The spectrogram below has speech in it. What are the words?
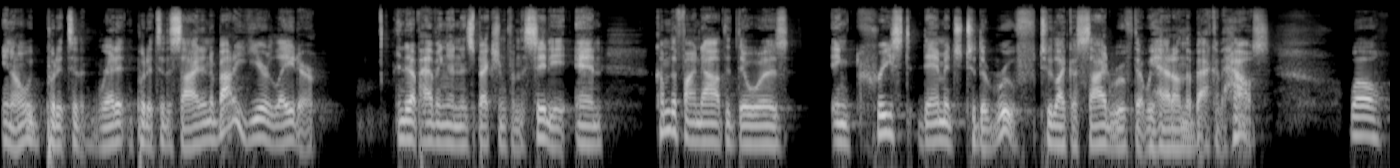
you know, we put it to the read it and put it to the side. And about a year later, ended up having an inspection from the city and come to find out that there was increased damage to the roof, to like a side roof that we had on the back of the house. Well,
